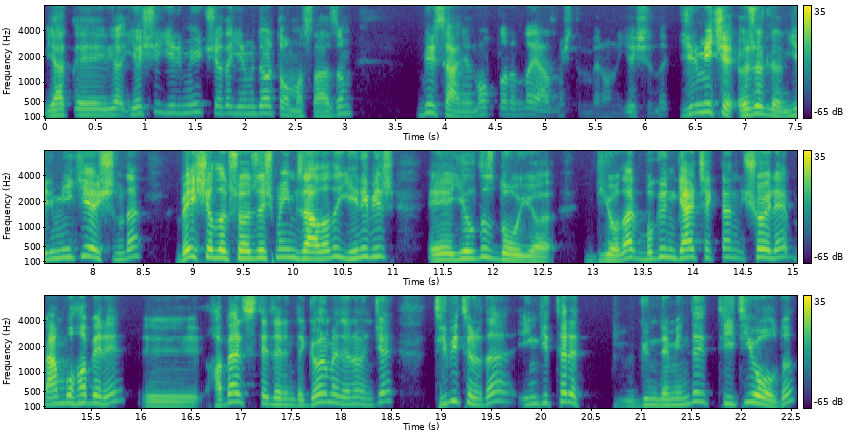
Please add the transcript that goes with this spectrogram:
Ya, e, yaşı 23 ya da 24 olması lazım. Bir saniye notlarımda yazmıştım ben onu yaşını. 22 özür dilerim. 22 yaşında 5 yıllık sözleşme imzaladı. Yeni bir e, yıldız doğuyor diyorlar. Bugün gerçekten şöyle ben bu haberi e, haber sitelerinde görmeden önce Twitter'da İngiltere gündeminde TT oldu.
